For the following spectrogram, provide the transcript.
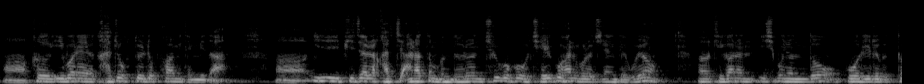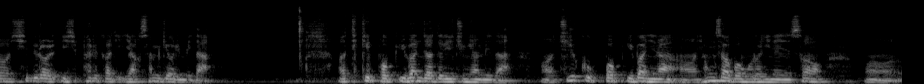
어, 그 이번에 가족들도 포함이 됩니다. 어, 이 비자를 갖지 않았던 분들은 출국 후 재고하는 걸로 진행되고요. 어, 기간은 25년도 9월 1일부터 11월 28일까지 약 3개월입니다. 어, 특히 법 위반자들이 중요합니다. 어, 출입국법 위반이나 어, 형사범으로 인해서 어,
